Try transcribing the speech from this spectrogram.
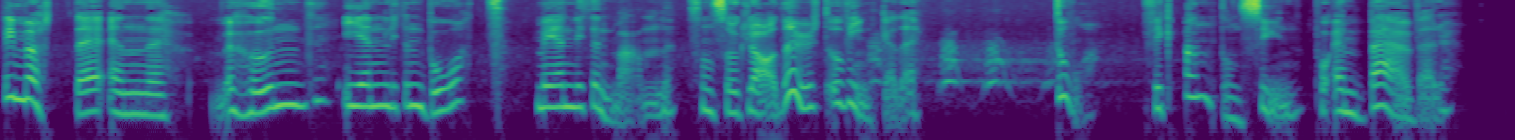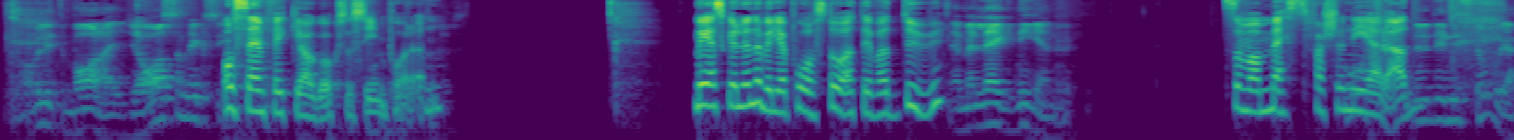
Vi mötte en hund i en liten båt med en liten man som såg glada ut och vinkade. Då fick Anton syn på en bäver Det var väl inte bara jag som fick syn. och sen fick jag också syn på den. Men jag skulle ändå vilja påstå att det var du Nej men lägg ner nu. som var mest fascinerad. Du, din historia.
